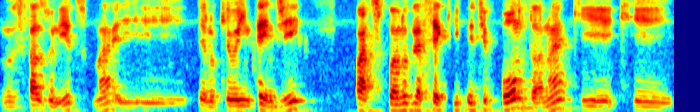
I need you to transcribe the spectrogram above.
nos Estados Unidos, né, e pelo que eu entendi, participando dessa equipe de ponta, né, que, que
